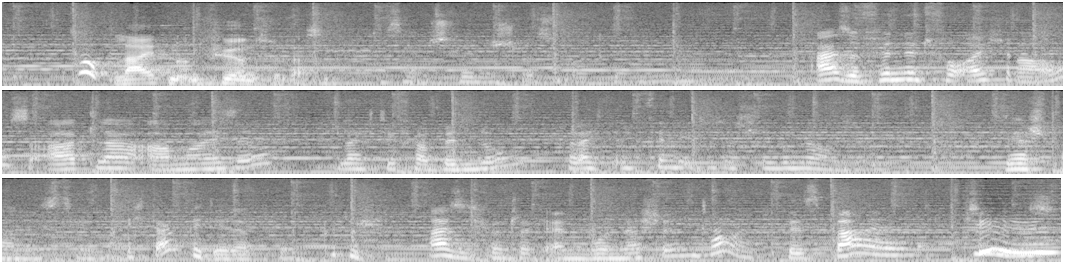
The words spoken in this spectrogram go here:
leiten und führen zu lassen. Das ist ein schönes Schlusswort gewesen. Also findet für euch raus, Adler, Ameise, vielleicht die Verbindung, vielleicht empfindet ihr das schon genauso. Sehr spannendes Thema. Ich danke dir dafür. Bitteschön. Also ich wünsche euch einen wunderschönen Tag. Bis bald. Tschüss.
